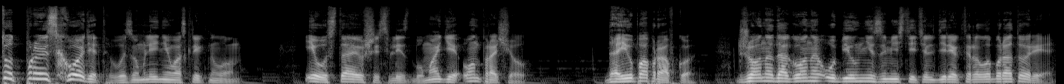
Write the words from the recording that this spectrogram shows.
тут происходит?» – в изумлении воскликнул он. И, уставившись в лист бумаги, он прочел. «Даю поправку. Джона Дагона убил не заместитель директора лаборатории.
